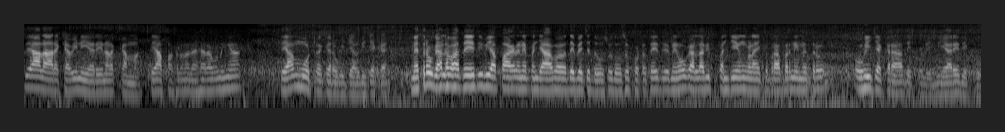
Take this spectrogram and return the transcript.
ਤੇ ਆ ਲਾ ਰੱਖਿਆ ਵੀ ਨਹੀਂ ਯਾਰ ਇਹ ਨਾਲ ਕੰਮ। ਤੇ ਆ ਫਸਲਾਂ ਲਹਿਰ ਆਉਣੀਆਂ। ਤੇ ਆ ਮੋਟਰ ਕਰੋ ਜਲਦੀ ਚੈੱਕ ਮਿੱਤਰੋ ਗੱਲਬਾਤ ਇਹ ਸੀ ਵੀ ਆਪਾਂ ਅਗਲੇ ਨੇ ਪੰਜਾਬ ਦੇ ਵਿੱਚ 200 200 ਫੁੱਟ ਤੇ ਜਿਵੇਂ ਉਹ ਗੱਲ ਆ ਵੀ ਪੰਜੇ ਉਂਗਲਾਂ ਇੱਕ ਬਰਾਬਰ ਨਹੀਂ ਮਿੱਤਰੋ ਉਹੀ ਚੈੱਕ ਆ ਦੇਖੋ ਲਈ ਨਜ਼ਾਰੇ ਦੇਖੋ।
